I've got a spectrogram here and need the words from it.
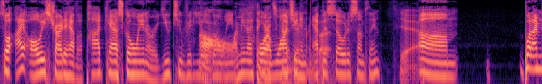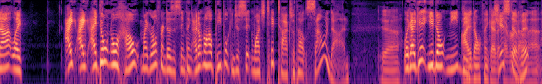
so I always try to have a podcast going or a YouTube video Oh, going, I mean, I think, or I'm watching an different, but- episode of something. Yeah. Um, but I'm not like. I, I, I don't know how my girlfriend does the same thing. I don't know how people can just sit and watch TikToks without sound on. yeah. Like I get you don't need the I don't think I've gist of done it. that.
